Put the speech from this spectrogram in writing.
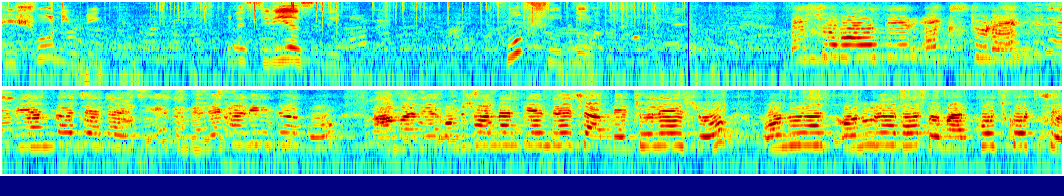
ভীষণ ইউনিক মানে সিরিয়াসলি খুব সুন্দর। বিশ্বভারতীর এক্স স্টুডেন্ট প্রিয়াঙ্কা চ্যাটার্জি, তুমি যেখানেই থাকো, আমাদের অনুসন্ধান কেন্দ্রের সামনে চলে এসো। অনুরাধ, অনুরাধা তোমার খোঁজ করছে।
